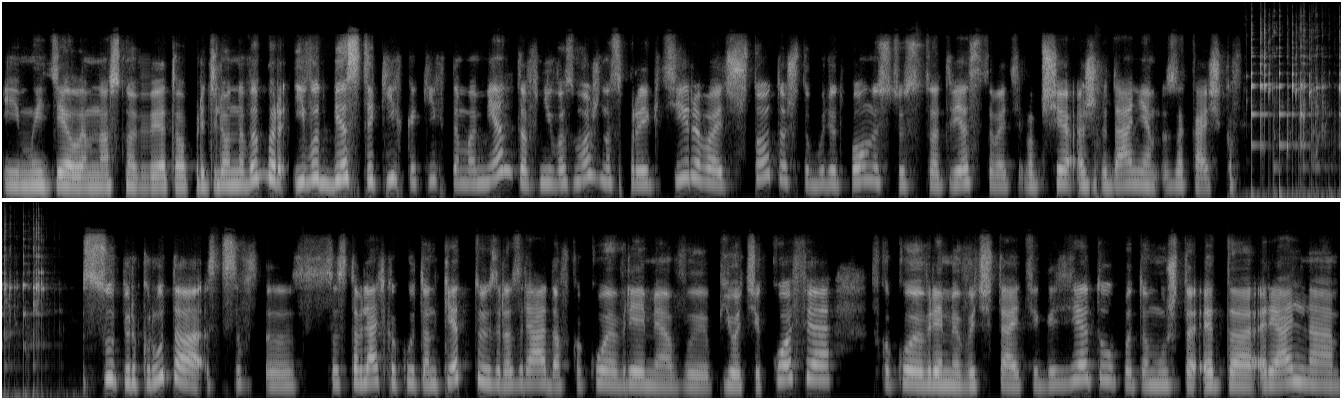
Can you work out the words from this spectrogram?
и мы делаем на основе этого определенный выбор. И вот без таких каких-то моментов невозможно спроектировать что-то, что будет полностью соответствовать вообще ожиданиям заказчиков супер круто э, составлять какую-то анкету из разряда, в какое время вы пьете кофе, в какое время вы читаете газету, потому что это реально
